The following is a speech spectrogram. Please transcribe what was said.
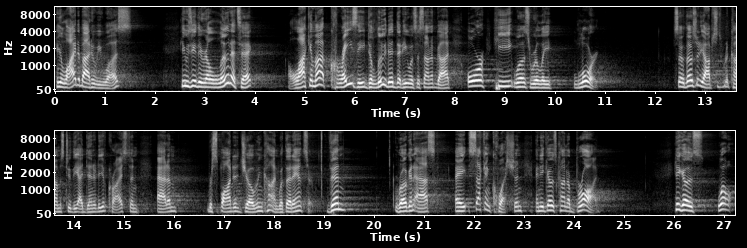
he lied about who he was, he was either a lunatic, lock him up, crazy, deluded that he was the Son of God, or he was really Lord. So, those are the options when it comes to the identity of Christ. And Adam responded Joe in kind with that answer. Then Rogan asked a second question, and he goes kind of broad. He goes, Well,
